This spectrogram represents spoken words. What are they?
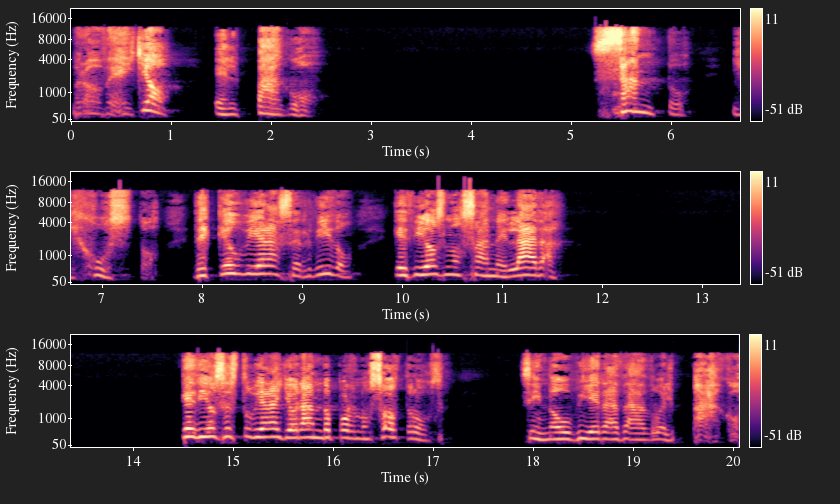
proveyó el pago. Santo y justo. ¿De qué hubiera servido que Dios nos anhelara? que Dios estuviera llorando por nosotros si no hubiera dado el pago.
